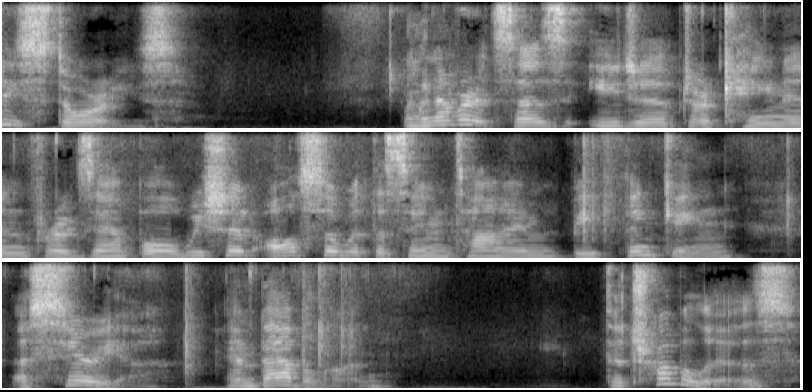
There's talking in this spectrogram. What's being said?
These stories, whenever it says Egypt or Canaan, for example, we should also at the same time be thinking Assyria and Babylon. The trouble is,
